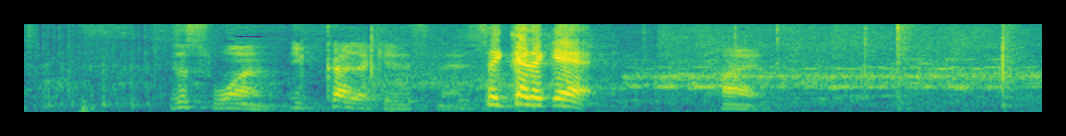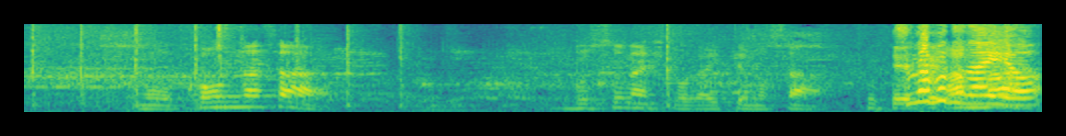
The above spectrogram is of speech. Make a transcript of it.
願いします。Just one 一回だけですね。さあ1回だけ。はい。もうこんなさブスな人がいてもさ。そんなことないよ。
